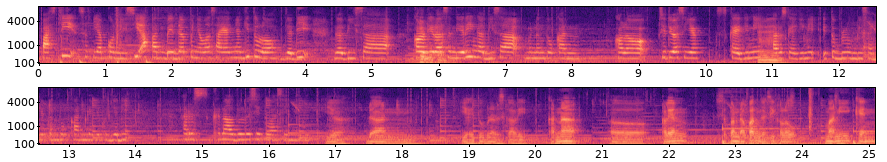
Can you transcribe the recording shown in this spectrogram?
pasti setiap kondisi akan beda penyelesaiannya gitu loh jadi nggak bisa kalau Iya, Dira sendiri nggak bisa menentukan kalau situasinya kayak gini Hmm. harus kayak gini itu belum bisa ditentukan kayak gitu jadi harus kenal dulu situasinya gitu Iya, dan ya itu benar sekali. Karena eh, kalian sependapat nggak sih kalau money can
